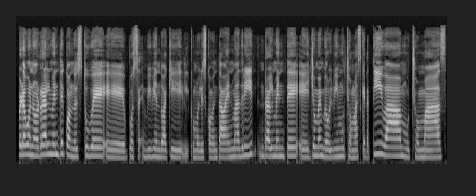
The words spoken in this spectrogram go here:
Pero bueno, realmente cuando estuve eh, pues viviendo aquí, como les comentaba, en Madrid, realmente yo me volví mucho más creativa, mucho más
